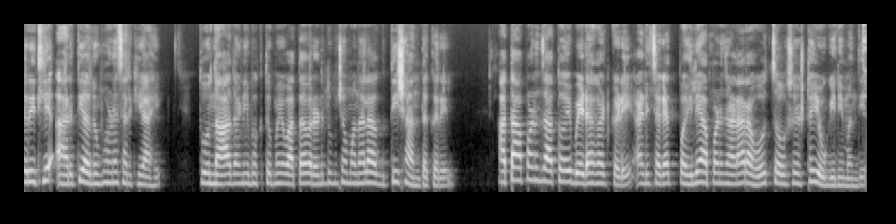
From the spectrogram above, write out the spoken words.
तर इथली आरती अनुभवण्यासारखी आहे. तो नाद आणि भक्तमय वातावरण तुमच्या मनाला अगदी शांत करेल. आता आपण जातोय बेडाघाटकडे आणि सगळ्यात पहिले आपण जाणार आहोत चौसष्ट योगिनी मंदिर.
